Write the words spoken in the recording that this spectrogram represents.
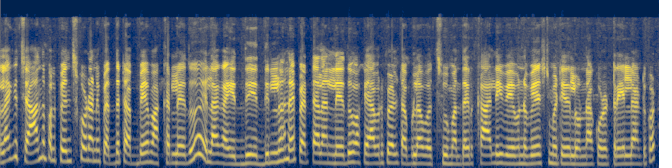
అలాగే చాందపలు పెంచుకోవడానికి పెద్ద టబ్బేం అక్కర్లేదు. ఇలాగ దీనిలోనే పెట్టాలని లేదు. ఒక యాభై రూపాయల టబ్బులు అవ్వచ్చు. మన దగ్గర ఖాళీ ఏమైనా వేస్ట్ మెటీరియల్ ఉన్నా కూడా ట్రైల్ లాంటివి కూడా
